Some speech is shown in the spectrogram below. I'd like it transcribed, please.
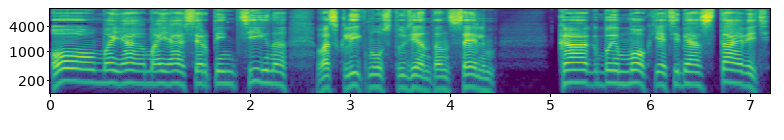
«О, моя, моя серпентина!» — воскликнул студент Ансельм. «Как бы мог я тебя оставить?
